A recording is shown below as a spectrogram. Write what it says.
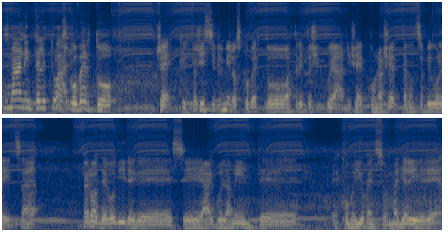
sì, umane, sì. L'ho intellettuali. scoperto, cioè che facesse per me l'ho scoperto a 35 anni, cioè con una certa consapevolezza, eh. però devo dire che se hai quella mente come io penso ormai di avere,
